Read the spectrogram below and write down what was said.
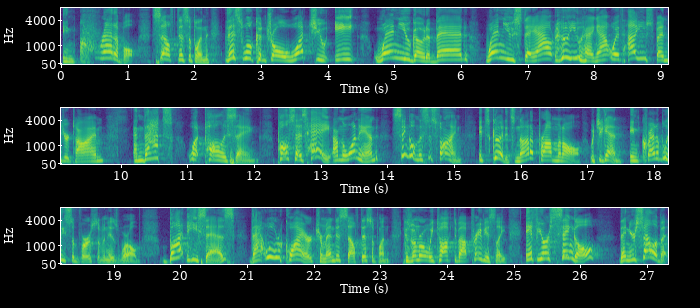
incredible self discipline. This will control what you eat, when you go to bed, when you stay out, who you hang out with, how you spend your time. And that's what Paul is saying. Paul says, hey, on the one hand, singleness is fine. It's good. It's not a problem at all, which again, incredibly subversive in his world. But he says that will require tremendous self discipline. Because remember what we talked about previously. If you're single, then you're celibate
